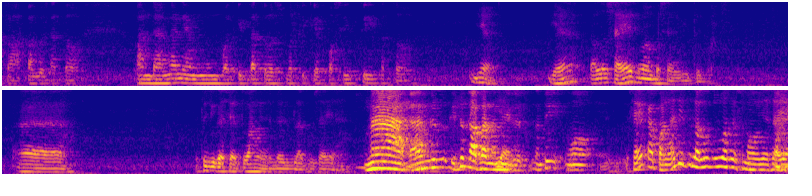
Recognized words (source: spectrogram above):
atau apa Gus atau pandangan yang membuat kita terus berpikir positif atau Ya, ya kalau saya cuma pesan gitu, Pak. Eh, itu juga saya tuangin sebenarnya di lagu saya. nah kan Gus itu kapan nanti Iya. Gus nanti mau Saya kapan aja itu lagu keluar semaunya saya.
